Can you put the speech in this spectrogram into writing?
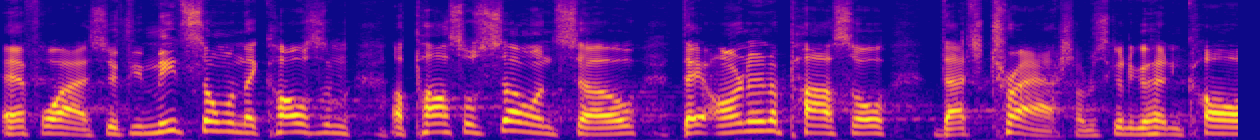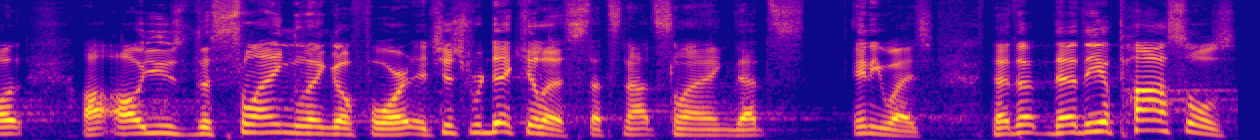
FYI. So if you meet someone that calls them apostle so and so, they aren't an apostle. That's trash. I'm just going to go ahead and call it. I'll use the slang lingo for it. It's just ridiculous. That's not slang. That's Anyways, they're the, they're the, apostles.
